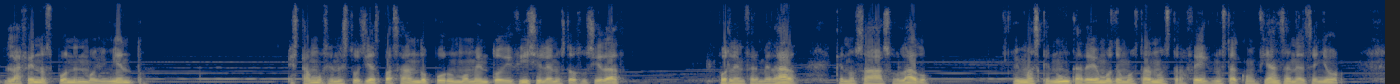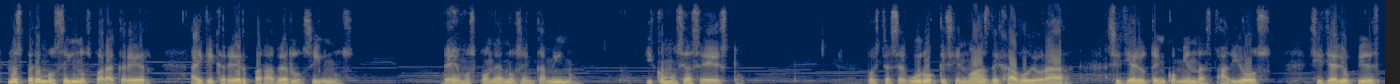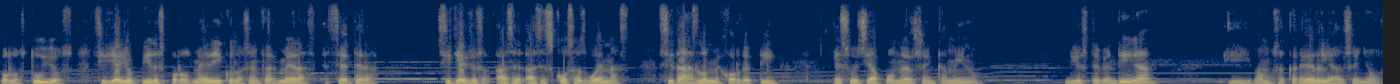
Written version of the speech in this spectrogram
La fe nos pone en movimiento. Estamos en estos días pasando por un momento difícil en nuestra sociedad, por la enfermedad que nos ha asolado. Hoy más que nunca debemos demostrar nuestra fe, nuestra confianza en el Señor. No esperemos signos para creer, hay que creer para ver los signos. Debemos ponernos en camino. ¿Y cómo se hace esto? Pues te aseguro que si no has dejado de orar, si diario te encomiendas a Dios, si diario pides por los tuyos, si diario pides por los médicos, las enfermeras, etc., si diario haces, haces cosas buenas, si das lo mejor de ti, eso es ya ponerse en camino. Dios te bendiga y vamos a creerle al Señor.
